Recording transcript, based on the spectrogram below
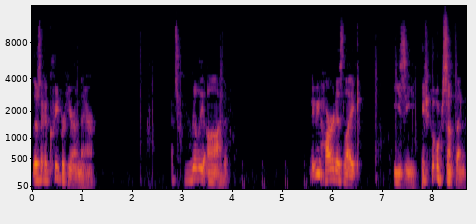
there's like a creeper here and there. That's really odd. Maybe hard is like easy or something.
